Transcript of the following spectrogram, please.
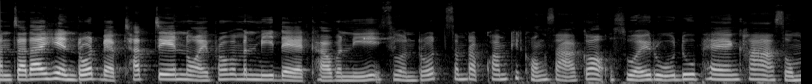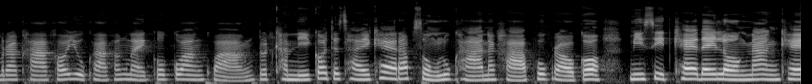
ันจะได้เห็นรถแบบชัดเจนหน่อย เพราะว่ามันมีแดดค่ะวันนี้ ส่วนรถสำหรับความคิดของสาก็สวยหรูดูแพงค่ะ สมราคาเขาอยู่ค่ะข้างในก็กว้างขวาง รถคันนี้ก็จะใช้แค่รับส่งลูกค้านะคะ พวกเราก็มีสิทธิ์แค่ได้ลองนั่งแค่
